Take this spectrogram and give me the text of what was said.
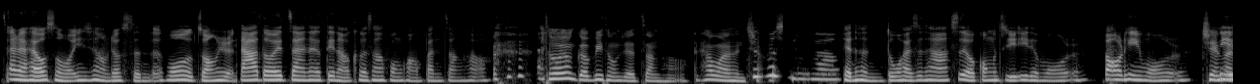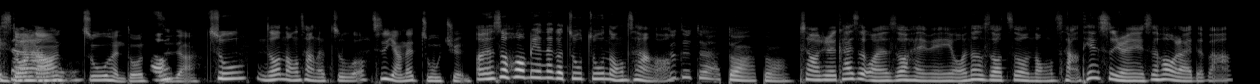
再来还有什么印象比较深的？摩尔庄园，大家都会在那个电脑课上疯狂办账号，偷用隔壁同学的账号，他玩很强。不行啊，钱很多，还是他是有攻击力的摩尔，暴力摩尔，钱很多，然后猪很多只啊。猪？你说农场的猪哦？是养在猪圈？好像是后面那个猪猪农场哦。对对对啊，对啊对啊。小学开始玩的时候还没有，那个时候只有农场。天使园也是后来的吧？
